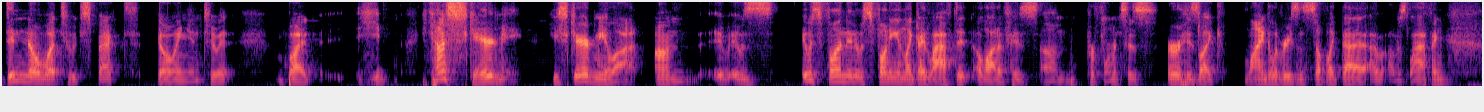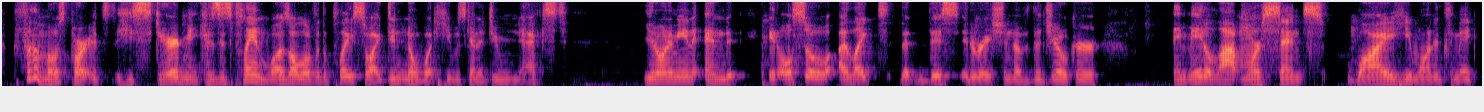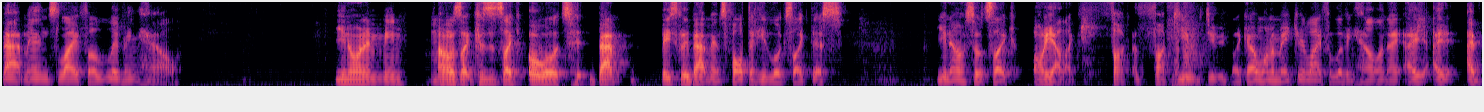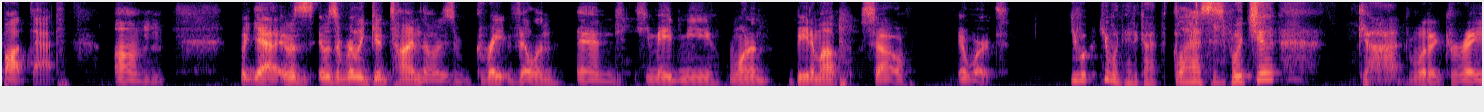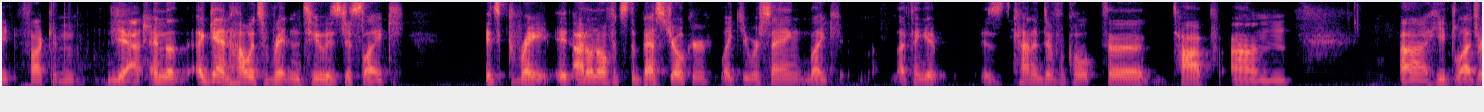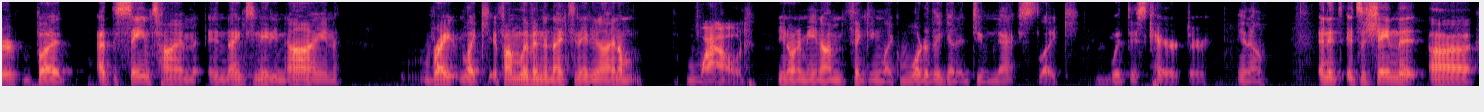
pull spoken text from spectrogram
didn't know what to expect going into it, but he he kind of scared me. He scared me a lot. Um. It, it was it was fun and it was funny and like I laughed at a lot of his um performances or his like line deliveries and stuff like that. I, I was laughing. But for the most part, it's he scared me because his plan was all over the place, so I didn't know what he was gonna do next. You know what I mean? And it also I liked that this iteration of the Joker, it made a lot more sense why he wanted to make Batman's life a living hell. You know what I mean? I Mhm. was like, because it's like, oh well, it's Bat basically Batman's fault that he looks like this. You know, so it's like, oh yeah, like fuck, fuck you, dude. Like I want to make your life a living hell, and I, I, I, I bought that. Um, but yeah, it was it was a really good time though. He's a great villain, and he made me want to beat him up. So it worked. You you wouldn't hit a guy with glasses, would you? God, what a great fucking yeah. And the again, how it's written too is just like it's great. It, I don't know if it's the best Joker, like you were saying. Like, I think it is kind of difficult to top um, uh, Heath Ledger, but at the same time, in 1989, right? Like, if I'm living in 1989, I'm wowed. You know what I mean? I'm thinking like, what are they gonna do next? Like with this character, you know? And it's it's a shame that uh,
